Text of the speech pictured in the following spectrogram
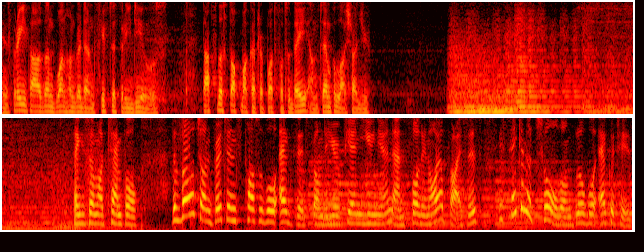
in 3,153 deals. That's the stock market report for today. I'm Temple Ashaju. Thank you so much, Temple. The vote on Britain's possible exit from the European Union and falling oil prices is taking a toll on global equities.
